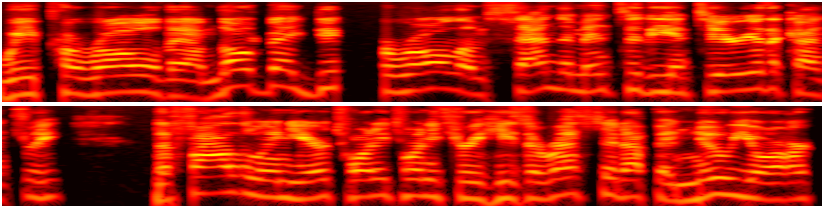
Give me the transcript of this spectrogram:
We parole them. No big deal. Parole them, send them into the interior of the country. The following year, 2023, he's arrested up in New York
